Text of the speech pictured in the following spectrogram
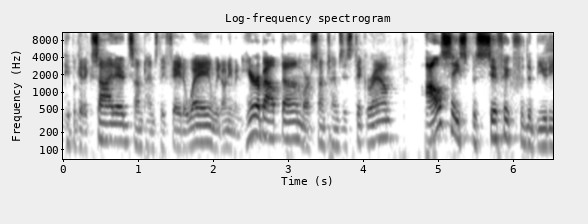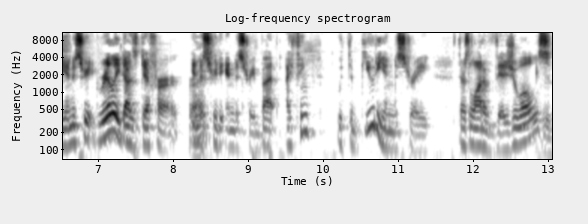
people get excited. Sometimes they fade away and we don't even hear about them, or sometimes they stick around. I'll say specific for the beauty industry, it really does differ industry to industry, but I think with the beauty industry, there's a lot of visuals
